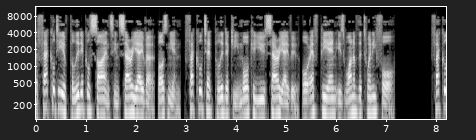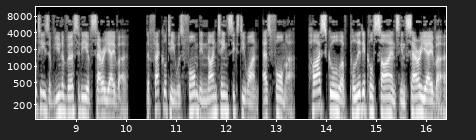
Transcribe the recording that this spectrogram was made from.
The Faculty of Political Science in Sarajevo Bosnian, Fakultet političkih nauka u Sarajevu or FPN is one of the 24 faculties of University of Sarajevo. The faculty was formed in 1961, as former High School of Political Science in Sarajevo,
